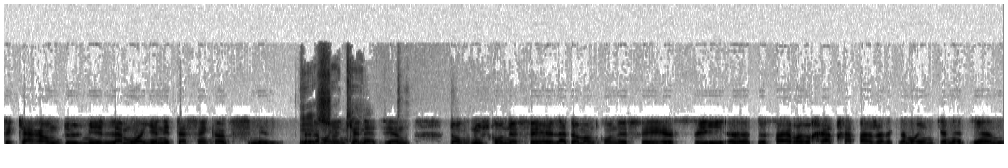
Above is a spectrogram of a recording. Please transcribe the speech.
c'est 42 000. La moyenne est à 56 000. Eh, C'est la moyenne choqué. canadienne. Donc, nous, ce qu'on a fait, la demande qu'on a fait, euh, c'est euh, de faire un rattrapage avec la moyenne canadienne.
